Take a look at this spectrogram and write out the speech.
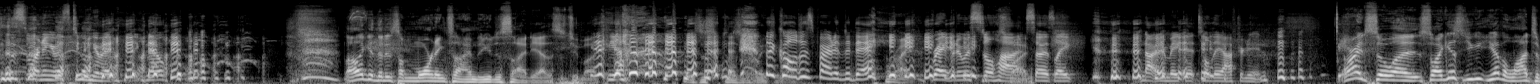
this morning it was too humid. Like, nope. I like it that it's a morning time that you decide, yeah, this is too much. Yeah, This is, this is the too coldest part of the day. Right. right, but it was still hot. So I was like, not gonna make it till the afternoon. All right, so uh, so I guess you you have a lot to,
